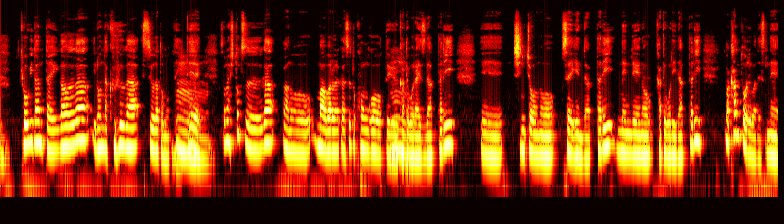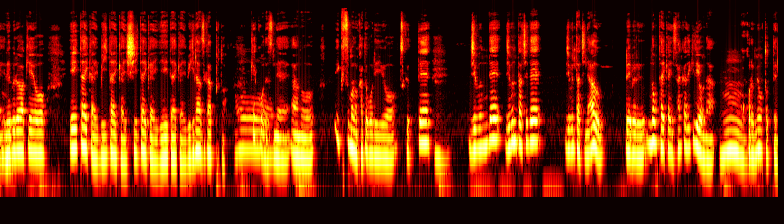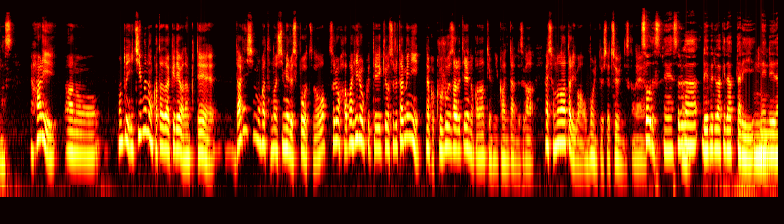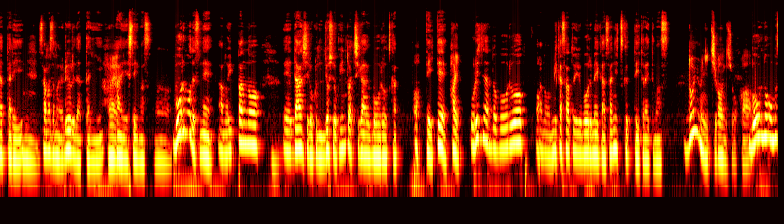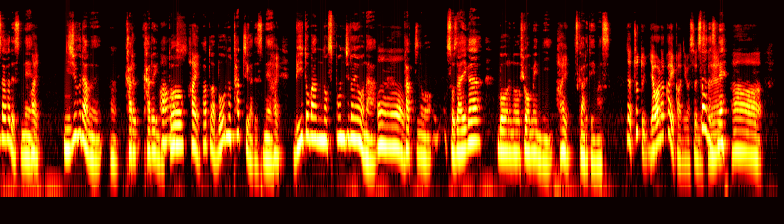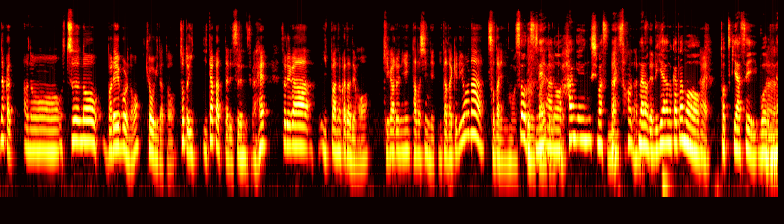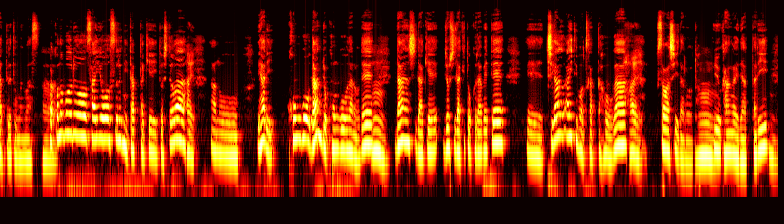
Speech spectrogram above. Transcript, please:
競技団体側がいろんな工夫が必要だと思っていて、うん。その一つが、あの、まあ、我々からすると混合というカテゴライズであったり、えー身長の制限であったり、年齢のカテゴリーであったり、まあ、関東ではですね、うん。レベル分けを A 大会、B 大会、C 大会、D 大会、ビギナーズカップと、結構です。ね、あの、いくつものカテゴリーを作って、自分で、自分たちで、自分たちに合うレベルの大会に参加できるようなうん試みをとっています。やはり、あの、本当に一部の方だけではなくて、誰しもが楽しめるスポーツを、それを幅広く提供するために、なんか工夫されているのかなっていうふうに感じたんですが、そのあたりは思いとして強いんですかね？そうですね。それがレベル分けだったり、うん年齢だったり、うん様々なルールだったりにはい反映しています。うんボールもですね、あの、一般の、えー男子6人、女子6人とは違うボールを使っていて、はい。オリジナルのボールを、ああの、ミカサというボールメーカーさんに作っていただいてます。どういうふうに違うんでしょうか？ボールの重さがですね、はい。20g うん軽軽いあのと、ーはい。あとはボールのタッチがですね、はい。ビート板のスポンジのようなタッチの素材がボールの表面にはい。使われています。じゃあちょっと柔らかい感じがするんですかね。そうですねああ。なんか、あのー普通のバレーボールの競技だと、ちょっとい痛かったりするんですかね。それが一般の方でも気軽に楽しんでいただけるような素材にもそうですね。あの、半減しますあね。そうなんですね。なので、ビギナーの方も、はい。とっつきやすいボールになってると思います。うんうんまあこのボールを採用するに至った経緯としては、はい。あの、やはり混合、男女混合なので、うん。男子だけ、女子だけと比べて、えー違うアイテムを使った方がはい。ふさわしいだろうとうん。いう考えであったり、うん。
